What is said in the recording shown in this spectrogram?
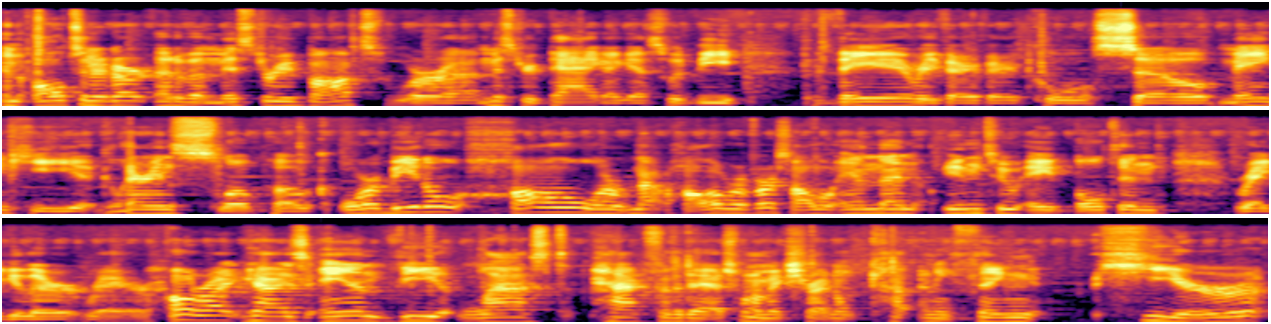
an alternate art out of a mystery box, or a mystery bag, I guess, would be very, very, very cool. So, Mankey, Galarian Slowpoke, Orbeetle, Holo, or not Holo, Reverse Holo, and then into a Boltund regular rare. Alright guys, and the last pack for the day. I just want to make sure I don't cut anything here.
